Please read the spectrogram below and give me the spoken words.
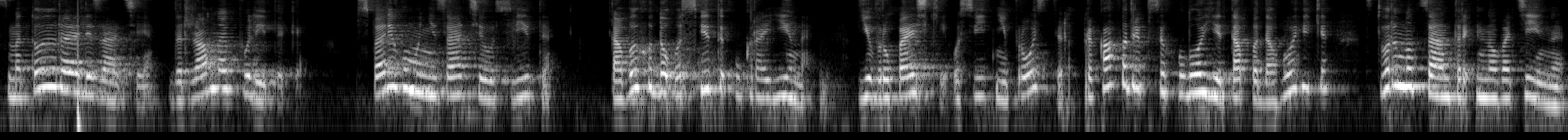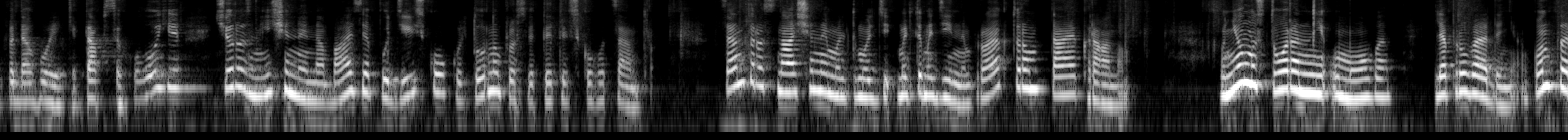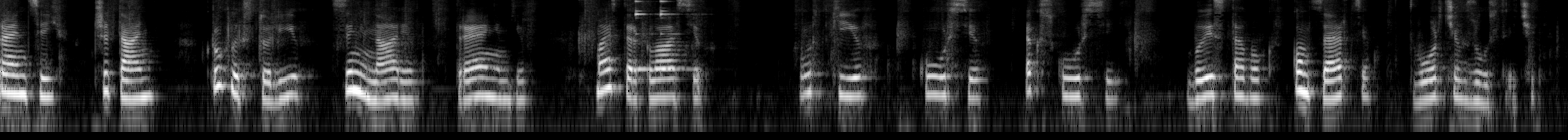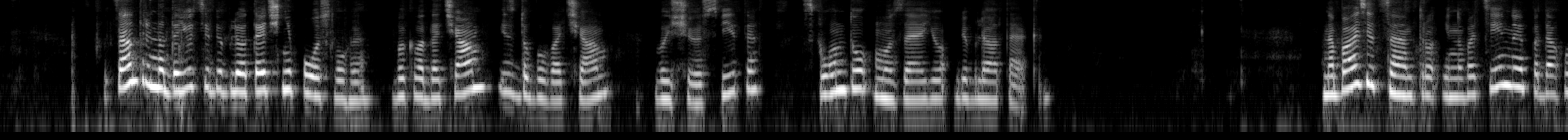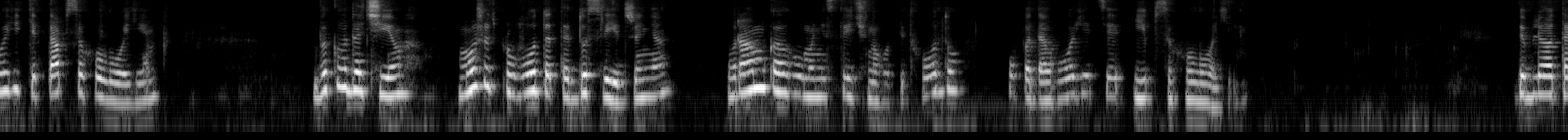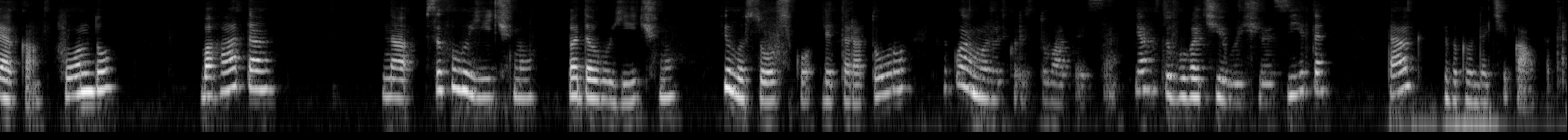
з метою реалізації державної політики у сфері гуманізації освіти та виходу освіти України в європейський освітній простір при кафедрі психології та педагогіки створено Центр інноваційної педагогіки та психології, що розміщений на базі Подільського культурно-просвітительського центру. Центр оснащений мультимедійним проектором та екраном. У ньому створені умови для проведення конференцій, читань, круглих столів, семінарів, тренінгів, майстер-класів, гуртків, курсів, екскурсій, виставок, концертів, творчих зустрічей. У центрі надаються бібліотечні послуги викладачам і здобувачам вищої освіти з фонду музею бібліотеки. На базі Центру інноваційної педагогіки та психології викладачі можуть проводити дослідження у рамках гуманістичного підходу у педагогіці і психології. Бібліотека фонду багата на психологічну, педагогічну, філософську літературу, якою можуть користуватися як здобувачі вищої освіти, так і викладачі кафедри.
